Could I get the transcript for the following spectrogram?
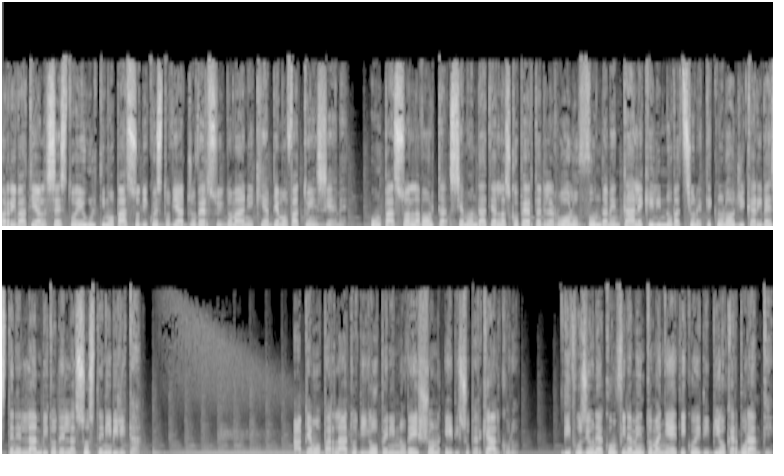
arrivati al sesto e ultimo passo di questo viaggio verso il domani che abbiamo fatto insieme. Un passo alla volta siamo andati alla scoperta del ruolo fondamentale che l'innovazione tecnologica riveste nell'ambito della sostenibilità. Abbiamo parlato di open innovation e di supercalcolo, di fusione a confinamento magnetico e di biocarburanti,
